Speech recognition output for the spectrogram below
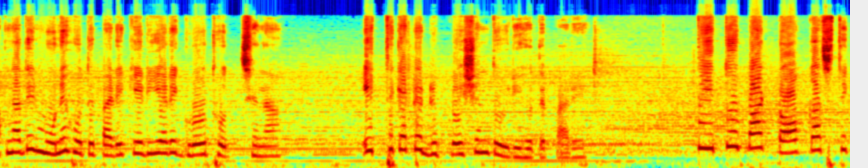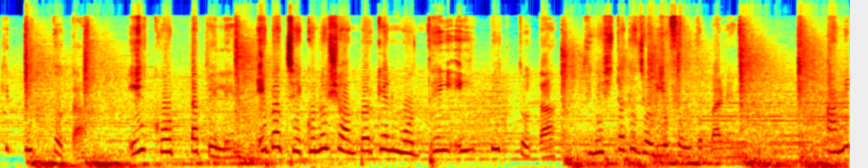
আপনাদের মনে হতে পারে কেরিয়ারে গ্রোথ হচ্ছে না। এর থেকে একটা ডিপ্রেশন তৈরি হতে পারে। তেতো বা টক গাছ থেকে তিক্ততা, এই কোডটা পেলেন। এবার যে কোনো সম্পর্কের মধ্যেই এই তিক্ততা জিনিসটাকে জড়িয়ে ফেলতে পারেন। আমি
